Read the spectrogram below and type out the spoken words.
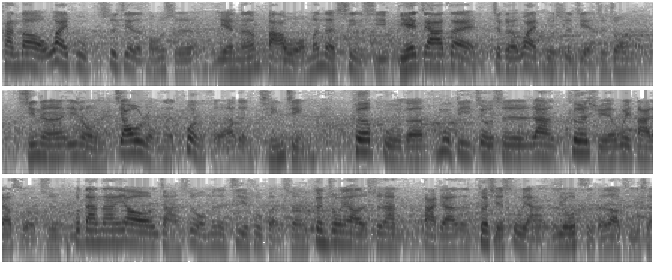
看到外部世界的同时，也能把我们的信息叠加在这个外部世界之中。形成一种交融的混合的情景，科普的目的就是让科学为大家所知，不单单要展示我们的技术本身，更重要的是让大家的科学素养由此得到提升。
